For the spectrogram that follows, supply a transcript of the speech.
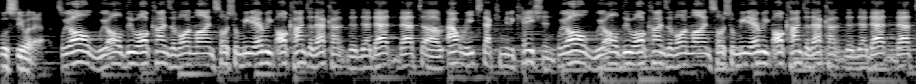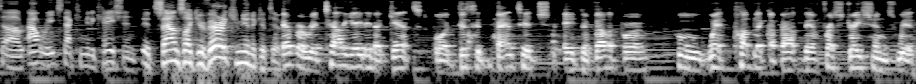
we'll see what happens. We all we all do all kinds of online social media, every all kinds of that kind of that that that uh, outreach, that communication. We all we all do all kinds of online social media, every all kinds of that kind of that that that uh, outreach, that communication. It sounds like you're very communicative. Ever retaliated against or disadvantaged a developer who went public about their frustrations with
